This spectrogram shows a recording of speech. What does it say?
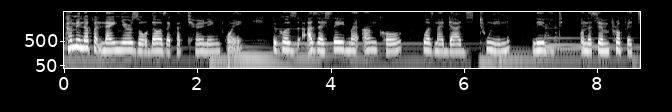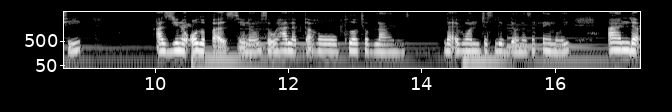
coming up at nine years old, that was like a turning point because, as I said, my uncle, who was my dad's twin, lived on the same property as you know all of us you know so we had like the whole plot of land that everyone just lived on as a family and uh,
